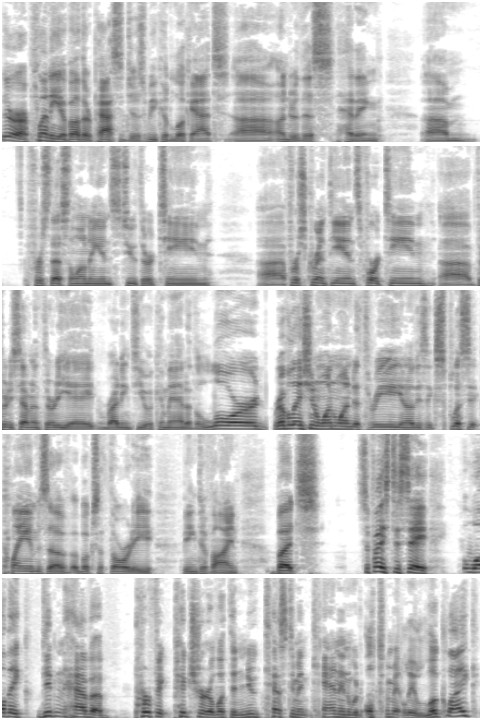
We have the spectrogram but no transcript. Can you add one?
There are plenty of other passages we could look at uh, under this heading. Um, 1 Thessalonians two thirteen. Uh, 1 Corinthians 14, uh, 37 and 38, writing to you a command of the Lord. Revelation 1, 1 to 3, you know, these explicit claims of a book's authority being divine. But suffice to say, while they didn't have a perfect picture of what the New Testament canon would ultimately look like,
